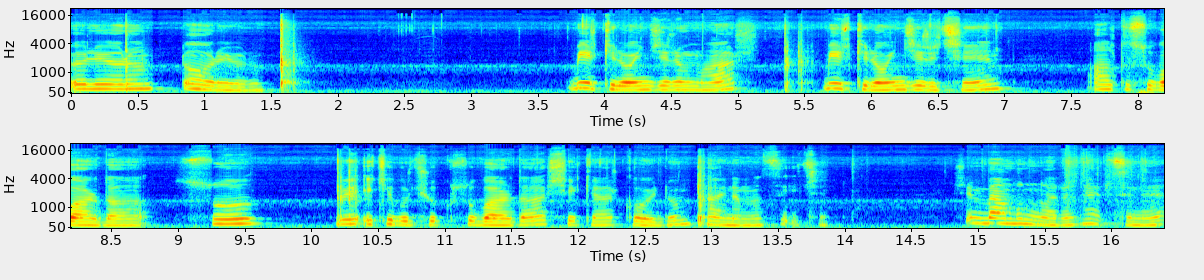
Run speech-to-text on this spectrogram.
bölüyorum, doğruyorum. 1 kilo incirim var. 1 kilo incir için 6 su bardağı su ve 2,5 su bardağı şeker koydum kaynaması için. Şimdi ben bunların hepsini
